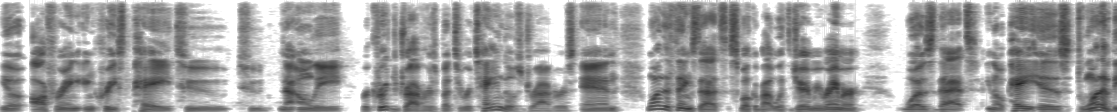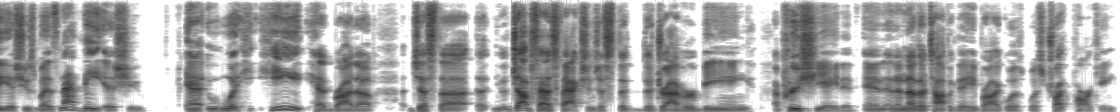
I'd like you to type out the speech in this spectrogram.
you know offering increased pay to to not only recruit the drivers but to retain those drivers. And one of the things that I spoke about with Jeremy Reymer was that you know pay is one of the issues, but it's not the issue. And what he had brought up, just uh, uh job satisfaction, just the the driver being appreciated. And, and, another topic that he brought was was truck parking.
